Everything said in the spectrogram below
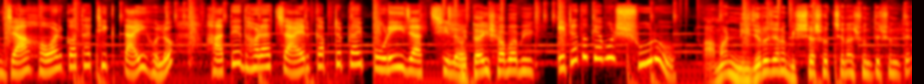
যা হওয়ার কথা ঠিক তাই হলো হাতে ধরা চায়ের কাপটা প্রায় পড়েই যাচ্ছিল। এটাই স্বাভাবিক। এটা তো কেবল শুরু। আমার নিজেরও যেন বিশ্বাস হচ্ছে না শুনতে শুনতে।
